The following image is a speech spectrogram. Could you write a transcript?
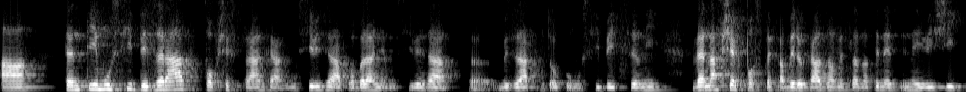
a ten tým musí vyzrát po všech stránkách. Musí vyzrát v obraně, musí vyhrát, eh, vyzrát v útoku, musí být silný ve na všech postech, aby dokázal myslet na ty nej, nejvyšší.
